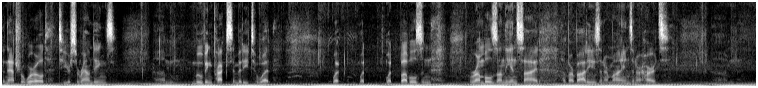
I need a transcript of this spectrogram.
the natural world, to your surroundings, um, moving proximity to what what what bubbles and rumbles on the inside of our bodies and our minds and our hearts. Um,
